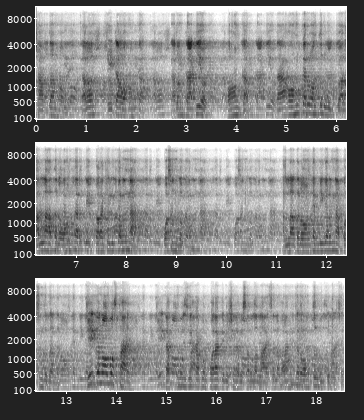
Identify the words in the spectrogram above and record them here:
সাবধান হও। কারণ এটা অহংকার। কারণ তা কি অহংকার। তা অহংকারের অন্তর্ভুক্ত আর আল্লাহ তাআলা অহংকারকে করাকে কি করেন না? পছন্দ করেন না। পছন্দ করেন না। আল্লাহ তাআলা অহংকার কি করেন না? পছন্দ করেন না। যে কোনো অবস্থায় কাপড় পরাকে বিশ্বনবী সাল্লাল্লাহু সাল্লাম অহংকারের অন্তর্ভুক্ত বলছেন।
